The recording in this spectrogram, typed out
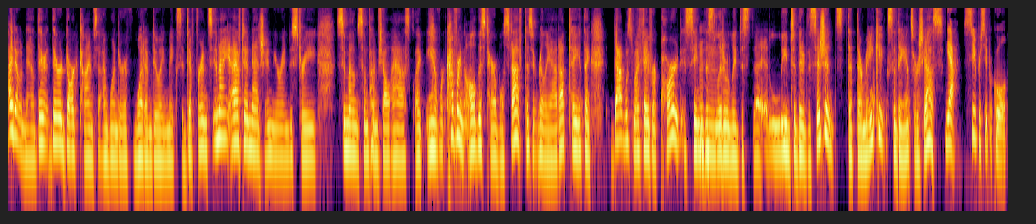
I don't know. There there are dark times that I wonder if what I'm doing makes a difference. And I, I have to imagine in your industry, Simone, sometimes y'all ask, like, you know, we're covering all this terrible stuff. Does it really add up to anything? That was my favorite part is seeing mm-hmm. this literally just uh, lead to their decisions that they're making. So the answer is yes. Yeah, super, super cool.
